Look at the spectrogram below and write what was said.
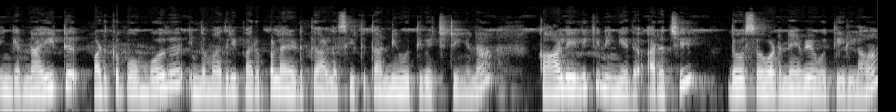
நீங்கள் நைட்டு படுக்க போகும்போது இந்த மாதிரி பருப்பெல்லாம் எடுத்து அலசிட்டு தண்ணி ஊற்றி வச்சிட்டிங்கன்னா காலையிலைக்கு நீங்கள் இதை அரைச்சி தோசை உடனேவே ஊற்றிடலாம்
